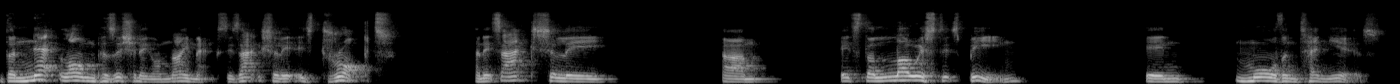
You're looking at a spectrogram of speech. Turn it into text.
the net long positioning on NYMEX is actually it's dropped, and it's actually um, it's the lowest it's been in more than 10 years.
